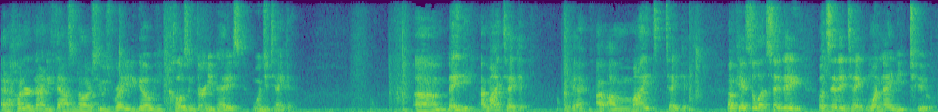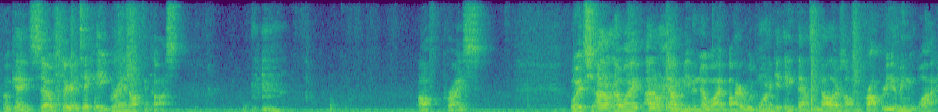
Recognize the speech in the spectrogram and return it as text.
at $190,000, he was ready to go, he'd close in 30 days, would you take it? Um, maybe. I might take it. Okay? I, I might take it. Okay, so let's say they let's say they take 192. Okay, so they're gonna take eight grand off the cost. off price. Which I don't know why I don't I don't even know why a buyer would want to get eight thousand dollars off the property. I mean, why?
